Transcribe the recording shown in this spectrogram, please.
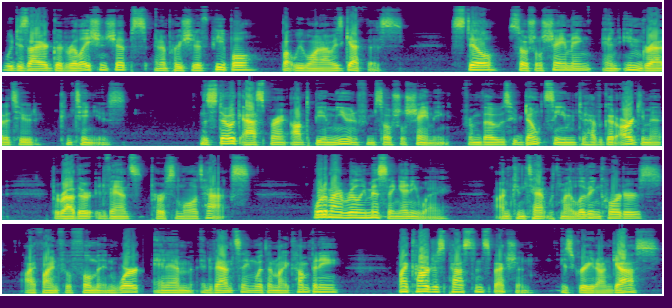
We desire good relationships and appreciative people, but we won't always get this. Still, social shaming and ingratitude continues. The Stoic aspirant ought to be immune from social shaming from those who don't seem to have a good argument, but rather advance personal attacks. What am I really missing anyway? I'm content with my living quarters. I find fulfillment in work and am advancing within my company. My car just passed inspection, is great on gas,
